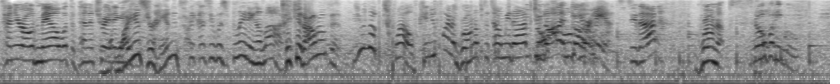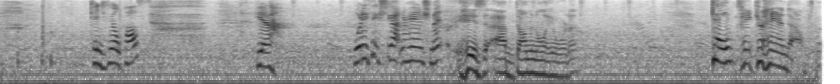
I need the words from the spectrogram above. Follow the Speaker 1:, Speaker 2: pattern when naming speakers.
Speaker 1: a 10-year-old male with a penetrating...
Speaker 2: Why is your hand inside?
Speaker 1: Because he was bleeding a lot.
Speaker 2: Take it out of him.
Speaker 1: You look 12. Can you find a grown-up to tell me that? Do
Speaker 2: Don't
Speaker 1: not
Speaker 2: move your
Speaker 1: hands. See that? Grown-ups.
Speaker 2: Nobody move. Can you feel a pulse?
Speaker 1: Yeah.
Speaker 2: What do you think she got in her hand, Schmitt? His abdominal aorta. Don't take your hand out.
